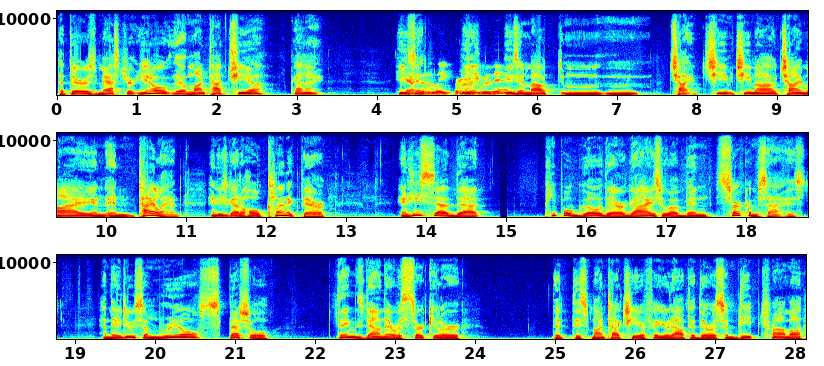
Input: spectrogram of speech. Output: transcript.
that there's master. You know the Mantak Chia guy. He's Definitely familiar he's, with him. He's in Mount um, Chi, Chi, Chi Mau, Chiang Mai, in, in Thailand, and he's got a whole clinic there. And he said that people go there, guys who have been circumcised, and they do some real special things down there with circular. That this Mantak Chia figured out that there was some deep trauma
